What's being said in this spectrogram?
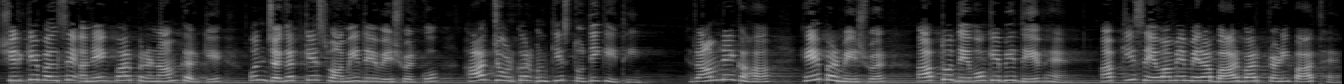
शिर के बल से अनेक बार प्रणाम करके उन जगत के स्वामी देवेश्वर को हाथ जोड़कर उनकी स्तुति की थी। राम ने कहा, हे परमेश्वर, आप तो देवों के भी देव हैं। आपकी सेवा में मेरा बार बार प्रणिपात है।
